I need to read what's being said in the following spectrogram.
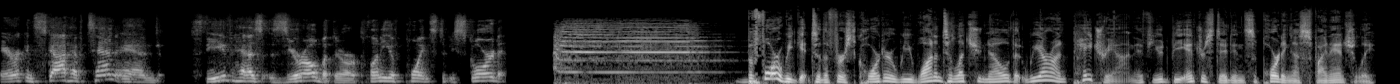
Eric and Scott have 10 and Steve has zero, but there are plenty of points to be scored. Before we get to the first quarter, we wanted to let you know that we are on Patreon if you'd be interested in supporting us financially.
